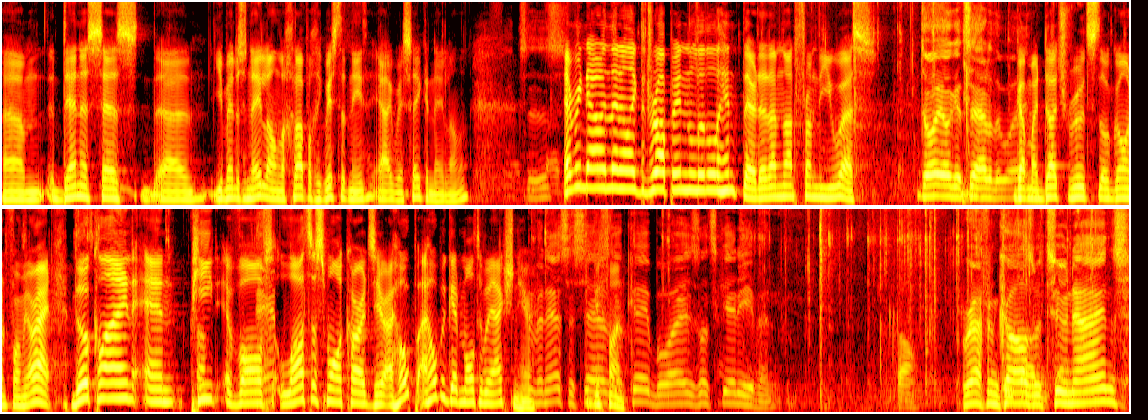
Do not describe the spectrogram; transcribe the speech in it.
Um, Dennis says, uh, "Je bent dus een Nederlander." Grappig, ik wist het niet. Ja, ik ben zeker Nederlander. Every now and then, I like to drop in a little hint there that I'm not from the U.S. Doyle gets out of the way. Got my Dutch roots still going for me. All right, Bill Klein and Pete oh, evolves. Lots of small cards here. I hope I hope we get multi-way action here. Vanessa It'd be fun. "Okay, boys, let's get even." Call. Ruffin calls with two nines,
